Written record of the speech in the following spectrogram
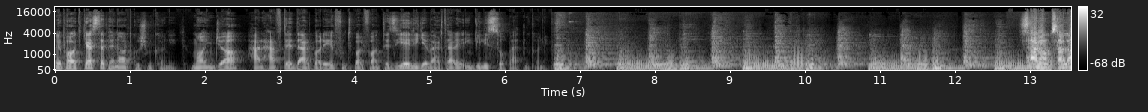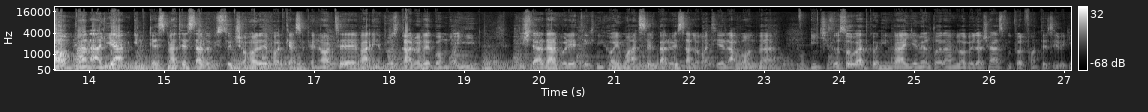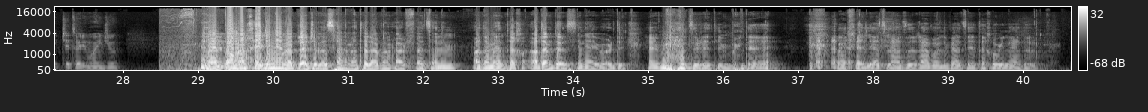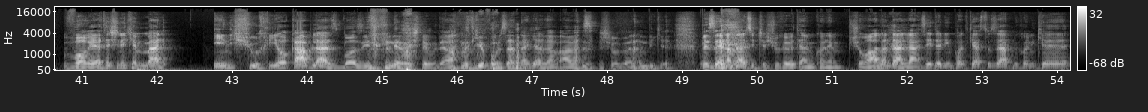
به پادکست پنارت گوش می‌کنید. ما اینجا هر هفته درباره فوتبال فانتزی لیگ برتر انگلیس صحبت می‌کنیم. سلام سلام. من علیم این قسمت 124 پادکست پنارته و امروز قراره با معین بیشتر درباره تکنیک های موثر برای سلامتی روان و این چیزا صحبت کنیم و یه مقدارم لابلاش از فوتبال فانتزی بگیم. چطوری معین جون؟ با من خیلی نباید راجع به سلامت روان حرف بزنیم. آدم انتخ... آدم درستی نیوردی منظورت این بوده. من خیلی از لحاظ روانی وضعیت خوبی ندارم. واقعیتش اینه که من این شوخی رو قبل از بازی نوشته بودم. اما دیگه فرصت نکردم عوضش بکنم دیگه. به ذهنم نرسید چه شوخی بهتر می‌کنم شما الان در لحظه داری این پادکست رو ضبط می‌کنی که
